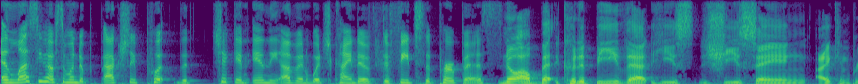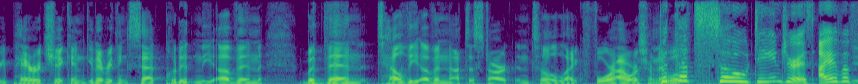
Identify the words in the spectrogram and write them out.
unless you have someone to actually put the chicken in the oven, which kind of defeats the purpose. No, I'll bet. Could it be that he's she's saying I can prepare a chicken, get everything set, put it in the oven, but then tell the oven not to start until like four hours from now? But Well, that's so dangerous. I have a food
